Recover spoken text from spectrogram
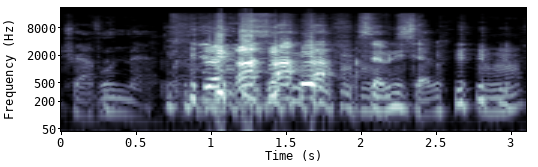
Traveling Matt. 77.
